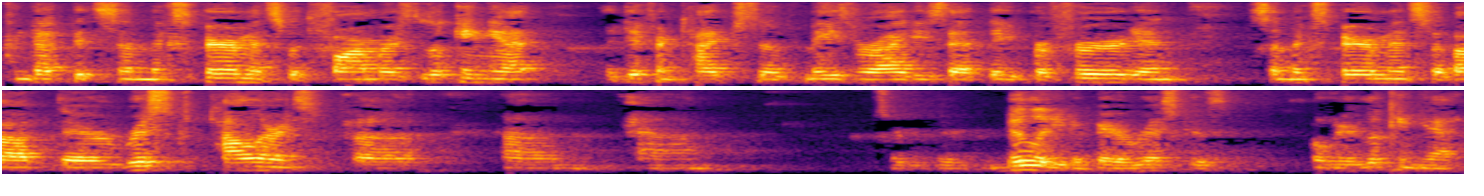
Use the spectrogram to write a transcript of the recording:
conducted some experiments with farmers looking at the different types of maize varieties that they preferred and some experiments about their risk tolerance, uh, um, um, sort of their ability to bear risk is what we were looking at.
